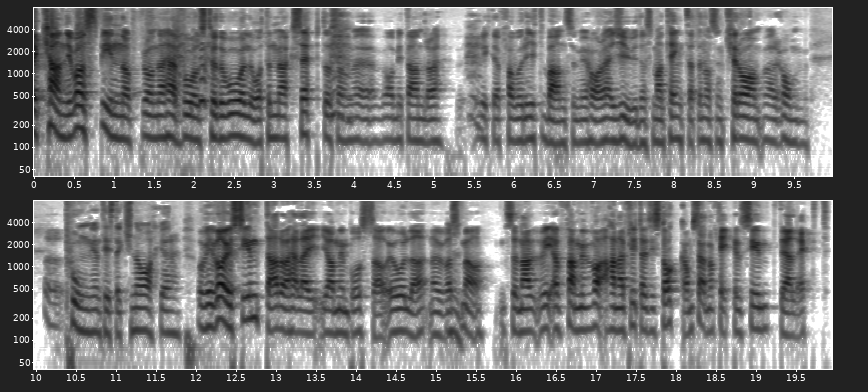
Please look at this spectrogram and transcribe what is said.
det kan ju vara en spin-off från den här Balls to the Wall-låten med Accepto som eh, var mitt andra riktiga favoritband som ju har de här ljuden som man tänkte att det är någon som kramar om pungen tills det knakar. Och vi var ju synta då, hela jag, min brorsa och Ola, när vi var små. Så när vi, fan, vi var, han hade flyttat till Stockholm sen och fick en syntdialekt.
